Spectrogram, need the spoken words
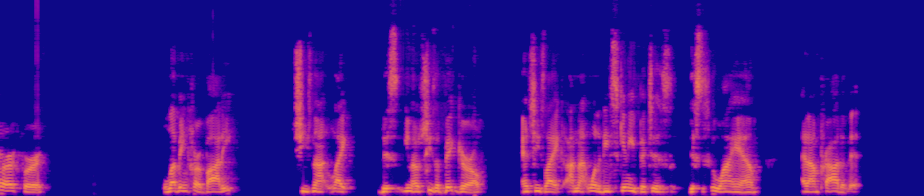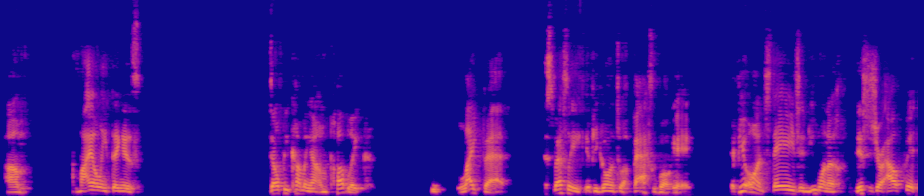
her for loving her body. She's not like this, you know, she's a big girl and she's like, I'm not one of these skinny bitches. This is who I am and I'm proud of it. Um, my only thing is don't be coming out in public like that especially if you're going to a basketball game. If you're on stage and you want to, this is your outfit,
